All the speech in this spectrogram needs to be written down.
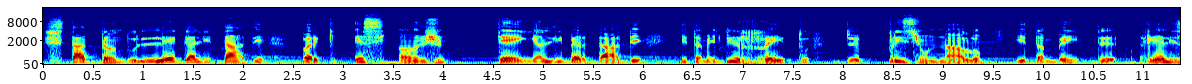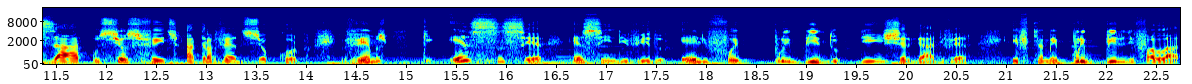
está dando legalidade para que esse anjo tenha liberdade e também direito de prisioná-lo e também de realizar os seus feitos através do seu corpo. Vemos que esse ser, esse indivíduo, ele foi proibido de enxergar, de ver, e também proibido de falar.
